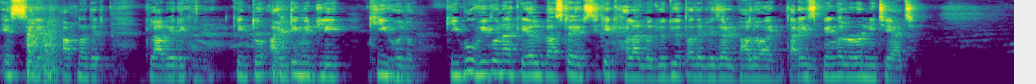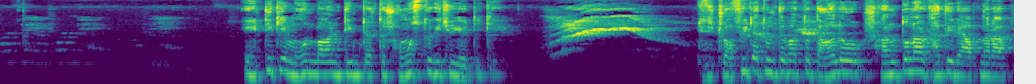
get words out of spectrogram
এসছিলেন আপনাদের ক্লাবের এখানে। কিন্তু আলটিমেটলি কি হলো? কিবু ভিকুনা কেএল ব্লাস্টার এফসিকে খেলালো, যদিও তাদের রেজাল্ট ভালো হয়নি। তারা ইস্ট বেঙ্গলেরও নিচে আছে। এটিকে, মোহনবাগান টিমটার তো সমস্ত কিছুই এটিকে। যদি ট্রফিটা তুলতে পারতো, তাহলেও সান্ত্বনার খাতিরে আপনারা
